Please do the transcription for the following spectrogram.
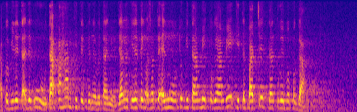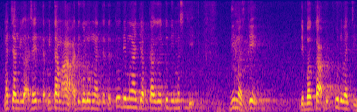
Apabila tak ada guru, tak faham kita kena bertanya. Jangan kita tengok satu ilmu tu kita ambil, terus ambil, kita baca dan terus berpegang. Macam juga saya minta maaf, ada golongan tertentu dia mengajar perkara tu di masjid. Di masjid. Dia buka buku dia baca.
